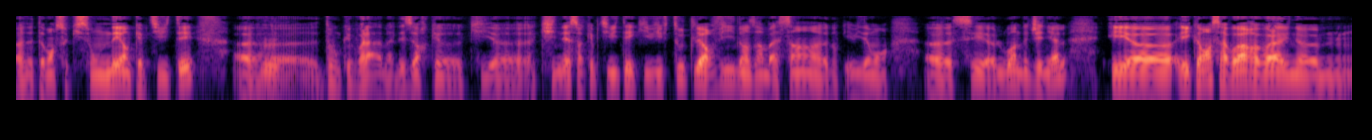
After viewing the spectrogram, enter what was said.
euh, notamment ceux qui sont nés en captivité. Euh, donc voilà bah, des orques euh, qui euh, qui naissent en captivité et qui vivent toute leur vie dans un bassin euh, donc évidemment euh, c'est euh, loin d'être génial. Et, euh, et il commence à avoir euh, voilà une euh,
